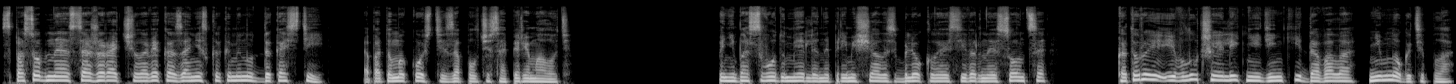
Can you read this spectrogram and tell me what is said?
способная сожрать человека за несколько минут до костей, а потом и кости за полчаса перемолоть. По небосводу медленно перемещалось блеклое северное солнце, которое и в лучшие летние деньки давало немного тепла,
